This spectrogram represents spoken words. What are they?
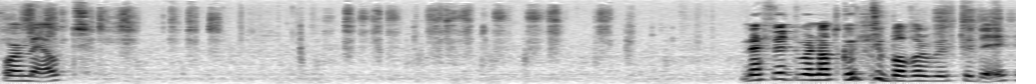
for melt. Method we're not going to bother with today.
